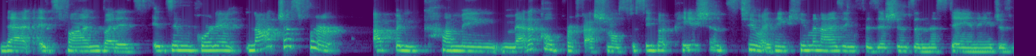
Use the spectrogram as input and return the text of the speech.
that it's fun, but it's it's important not just for up and coming medical professionals to see, but patients too. I think humanizing physicians in this day and age is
